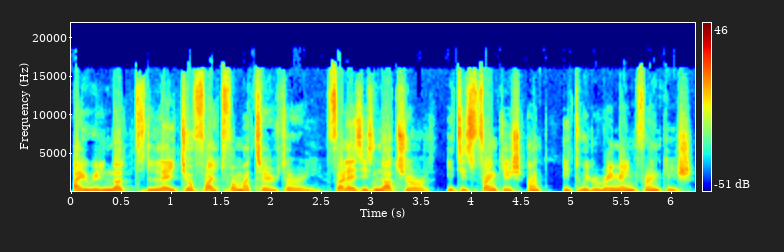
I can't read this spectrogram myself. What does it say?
I will not let your fight for my territory. Falaise is not yours. It is Frankish and it will remain Frankish.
